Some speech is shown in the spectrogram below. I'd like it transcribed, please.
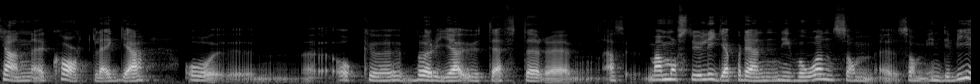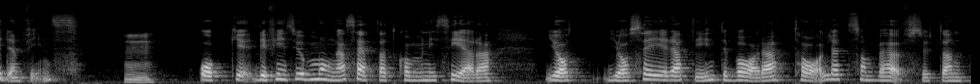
kan kartlägga och, och börja ut efter... Alltså man måste ju ligga på den nivån som, som individen finns. Mm. Och det finns ju många sätt att kommunicera. Jag, jag säger att det är inte bara talet som behövs utan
